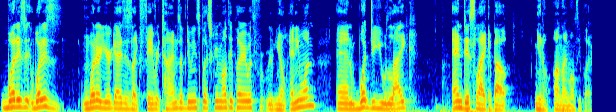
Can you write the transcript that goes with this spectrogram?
What is it what is what are your guys' like favorite times of doing split screen multiplayer with you know anyone? And what do you like and dislike about you know online multiplayer?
